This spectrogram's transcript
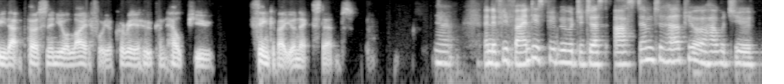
be that person in your life or your career who can help you think about your next steps. Yeah. And if you find these people, would you just ask them to help you or how would you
